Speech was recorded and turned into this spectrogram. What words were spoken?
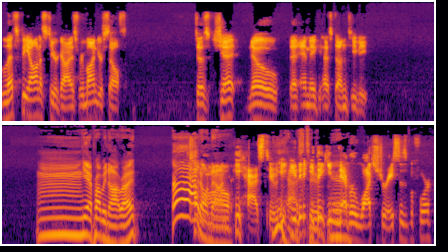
let's be honest here, guys. Remind yourself: Does Jett know that Emig has done TV? Mm, yeah, probably not. Right? Uh, I don't on. know. He has to. He He- has you, think, you think he yeah. never watched races before?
